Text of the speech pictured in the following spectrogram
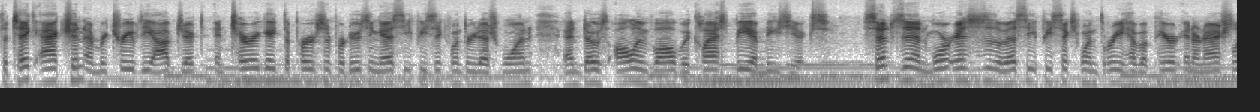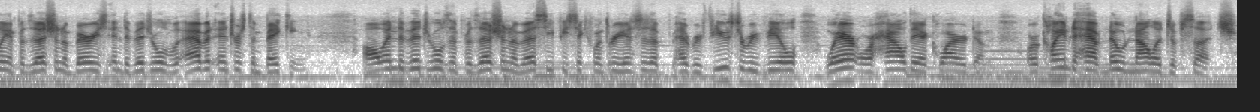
to take action and retrieve the object, interrogate the person producing SCP-613-1, and dose all involved with Class B amnesiacs. Since then, more instances of SCP-613 have appeared internationally in possession of various individuals with avid interest in baking. All individuals in possession of SCP-613 instances have, refused to reveal where or how they acquired them, or claim to have no knowledge of such.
